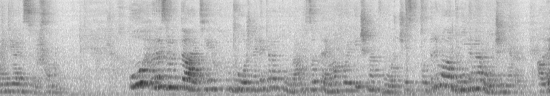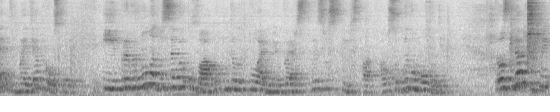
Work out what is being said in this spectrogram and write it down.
медіаресурсами. У результаті художня література, зокрема поетична творчість, отримала друге народження, але в медіапросторі, і привернула до себе увагу інтелектуальної верстви суспільства, а особливо молоді. Розглянувши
